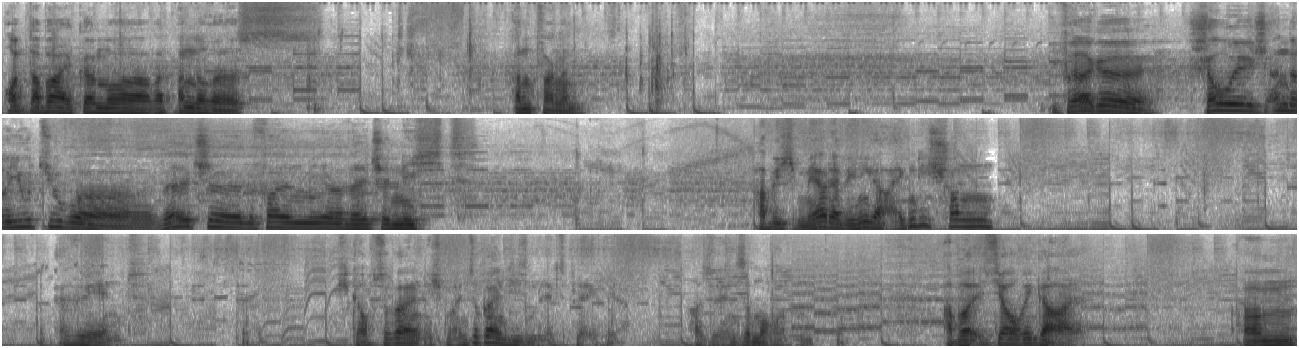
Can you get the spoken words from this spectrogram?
Und dabei können wir was anderes anfangen. Frage, schaue ich andere YouTuber? Welche gefallen mir, welche nicht? Habe ich mehr oder weniger eigentlich schon erwähnt. Ich glaube sogar, ich meine sogar in diesem Let's Play hier. Also in The Mountain. Aber ist ja auch egal. Ähm,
